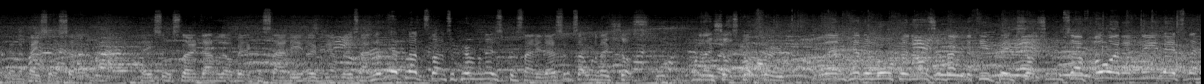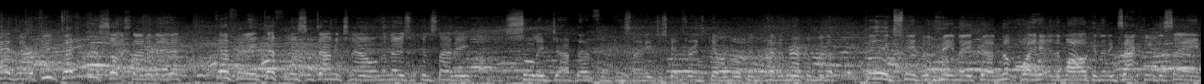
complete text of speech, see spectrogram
The pace sort of, set, pace sort of slowing down a little bit, and Konstandi opening up those hands. A little bit of blood starting to appear on the nose of Konstandi there, so looks like one of those shots, one of those shots got through. But then Kevin Wilkin answering back with a few big shots from himself. Oh, and a knee there to the head now. A few dangerous shots landed there. Definitely, definitely some damage now on the nose of Konstandi. Solid jab there from Konstandi, just get through into Kevin Wilkin. Kevin Wilkin with a big sweep of haymaker, not quite hitting the mark, and then exactly the same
